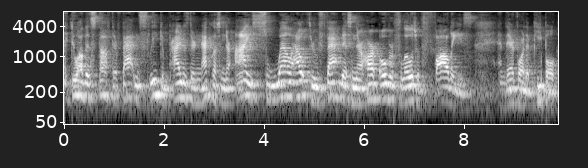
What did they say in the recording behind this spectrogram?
they do all this stuff. They're fat and sleek, and pride is their necklace, and their eyes swell out through fatness, and their heart overflows with follies. And therefore, the people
